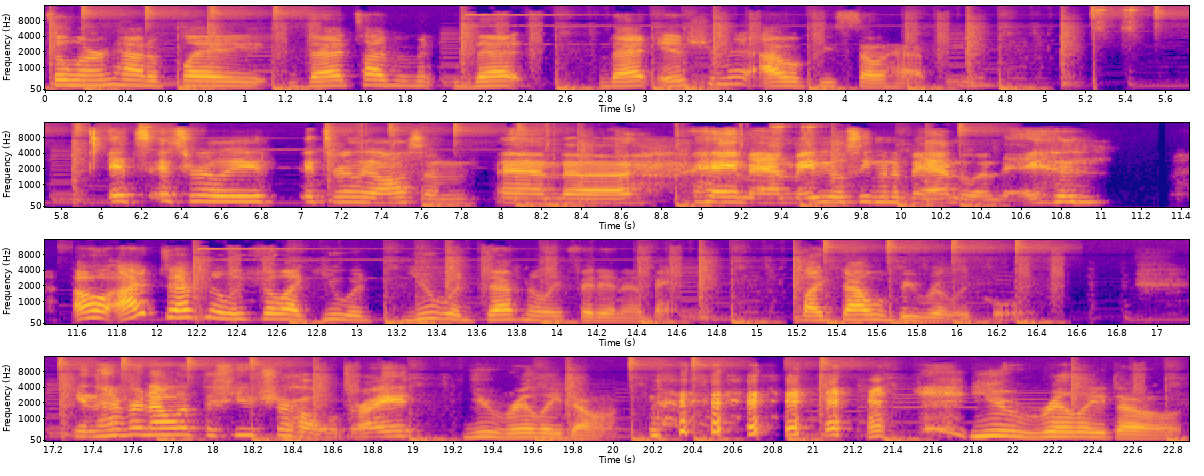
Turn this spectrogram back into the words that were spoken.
to learn how to play that type of that that instrument, I would be so happy. It's it's really it's really awesome. And uh hey man, maybe we'll see you in a band one day. oh, I definitely feel like you would you would definitely fit in a band. Like that would be really cool. You never know what the future holds, right? You really don't. you really don't.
